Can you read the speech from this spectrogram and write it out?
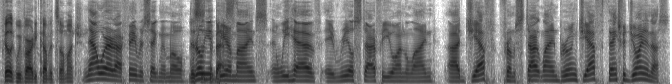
I feel like we've already covered so much. Now we're at our favorite segment, Mo. This is the Brilliant Beer. Minds, and we have a real star for you on the line. Uh, Jeff from Startline Brewing. Jeff, thanks for joining us.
